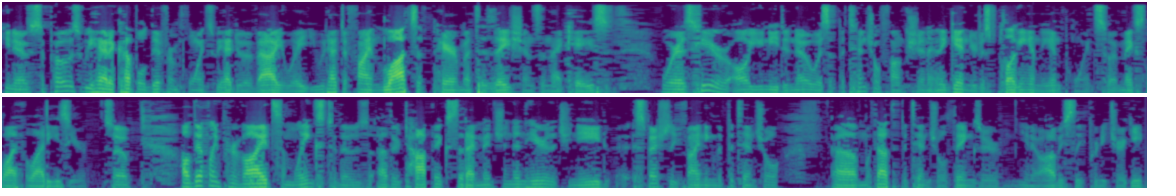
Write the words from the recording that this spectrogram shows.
you know, suppose we had a couple different points we had to evaluate. You would have to find lots of parametrizations in that case. Whereas here, all you need to know is a potential function, and again, you're just plugging in the endpoints, so it makes life a lot easier. So I'll definitely provide some links to those other topics that I mentioned in here that you need, especially finding the potential. Um, without the potential, things are, you know, obviously pretty tricky.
